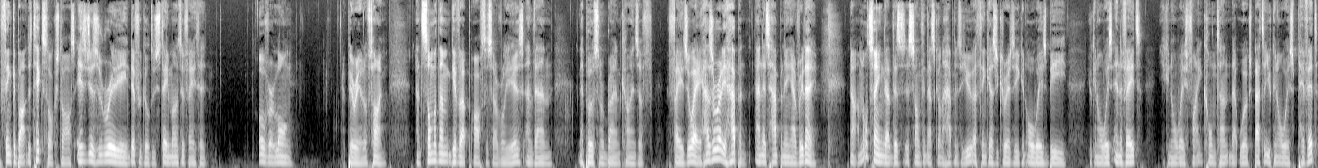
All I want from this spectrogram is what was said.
think about the TikTok stars. It's just really difficult to stay motivated over a long period of time. And some of them give up after several years and then their personal brand kinds of fades away. Has already happened and it's happening every day. Now, I'm not saying that this is something that's going to happen to you. I think as a creator, you can always be, you can always innovate. You can always find content that works better. You can always pivot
